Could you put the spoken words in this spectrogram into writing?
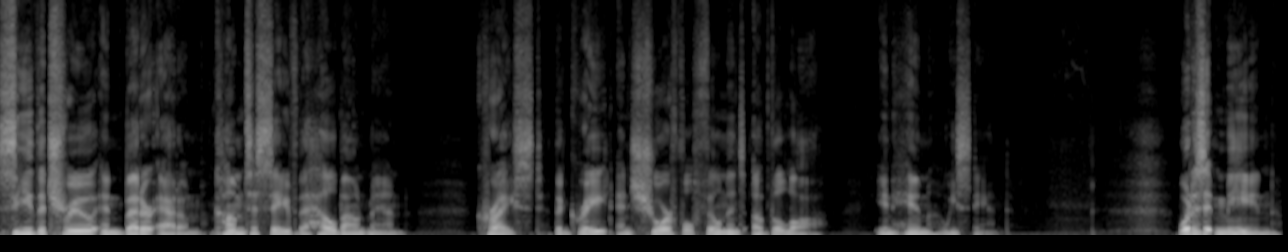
See the true and better Adam come to save the hell-bound man. Christ, the great and sure fulfillment of the law, in him we stand. What does it mean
